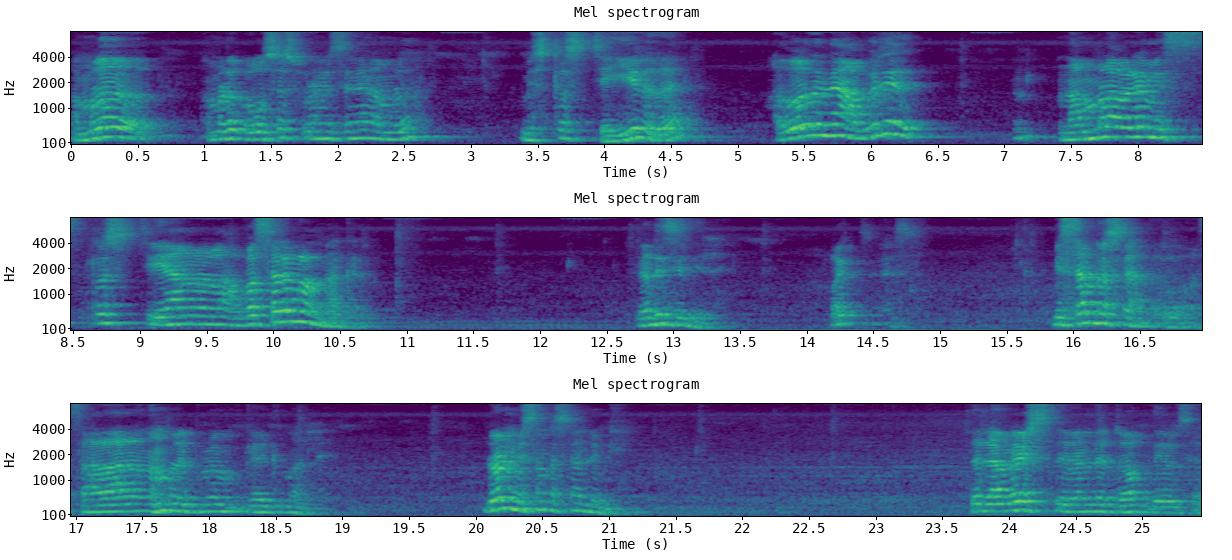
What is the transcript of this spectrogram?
നമ്മൾ നമ്മുടെ ക്ലോസസ്റ്റ് ഫ്രണ്ട്സിനെ നമ്മൾ മിസ്ട്രസ് ചെയ്യരുത് അതുപോലെ തന്നെ അവർ നമ്മളവരെ മിസ്ട്രസ് ചെയ്യാനുള്ള അവസരങ്ങൾ ഉണ്ടാക്കരുത് രണ്ട് ശരിയല്ലേ റൈറ്റ് മിസ്അണ്ടർസ്റ്റാൻഡ് സാധാരണ നമ്മളിപ്പോഴും കേൾക്കുന്നതല്ലേ don't misunderstand me The lovers, they, when they talk, they will say,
